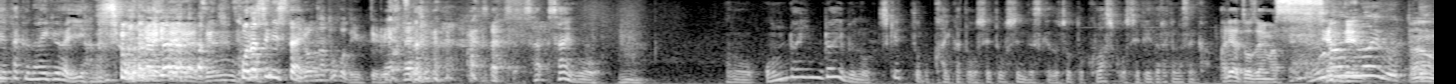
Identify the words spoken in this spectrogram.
えたくないぐらいいい話を。いやいやいや全然。小出しにしたい。いろんなとこで言ってるやつ、さ最後。うんあのオンラインライブのチケットの買い方を教えてほしいんですけどちょっと詳しく教えていただけませんか？ありがとうございます。オンラインライブってライブ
